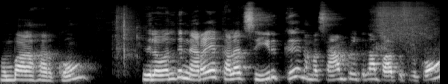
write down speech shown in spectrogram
ரொம்ப அழகா இருக்கும். இதுல வந்து நிறைய கலர்ஸ் இருக்கு. நம்ம சாம்பிளுக்கு தான் பார்த்துட்டு இருக்கோம்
